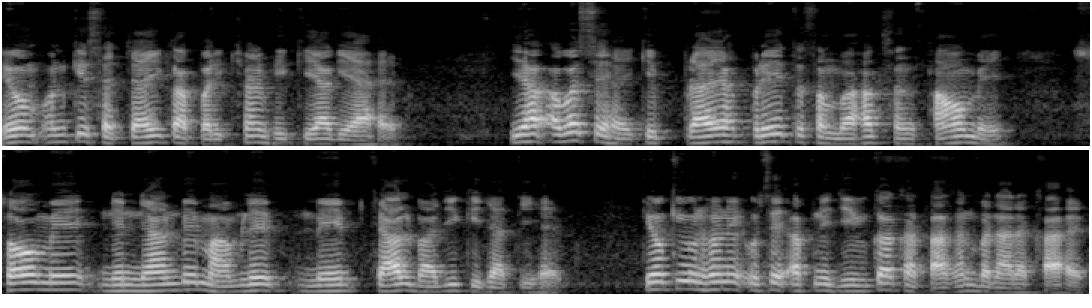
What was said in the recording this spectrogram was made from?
एवं उनकी सच्चाई का परीक्षण भी किया गया है। यह अवश्य है कि प्रायः प्रेत संवाहक संस्थाओं में सौ में निन्यानवे मामले में चालबाजी की जाती है, क्योंकि उन्होंने उसे अपनी जीविका का साधन बना रखा है।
